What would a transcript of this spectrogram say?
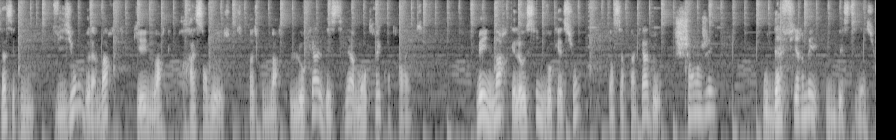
Ça, c'est une vision de la marque qui est une marque rassembleuse. C'est presque une marque locale destinée à montrer qu'on travaille ensemble. Mais une marque, elle a aussi une vocation, dans certains cas, de changer ou d'affirmer une destination,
